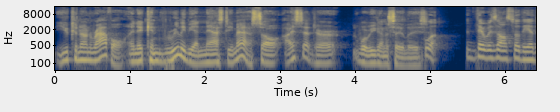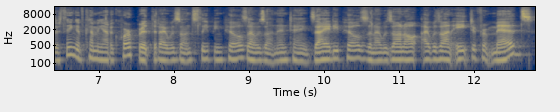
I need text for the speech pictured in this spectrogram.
you can unravel and it can really be a nasty mess. So I said to her, what were you going to say, Lise? Well, there was also the other thing of coming out of corporate that I was on sleeping pills, I was on anti-anxiety pills, and I was on all I was on eight different meds.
